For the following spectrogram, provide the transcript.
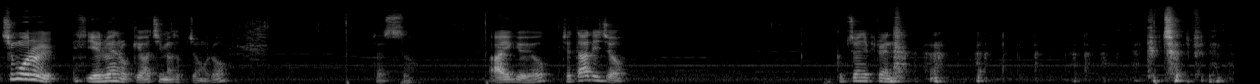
칭호를 예로 해놓을게요. 지면섭정으로. 됐어. 아이 교육. 제 딸이죠. 급전이 필요했나? 급전이 필요했나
